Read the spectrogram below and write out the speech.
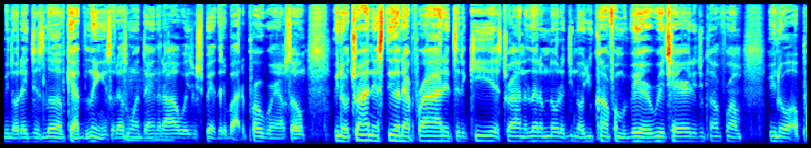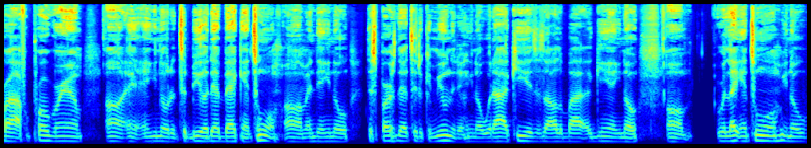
you know they just love Kathleen. So that's one thing that I always respected about the program. So, you know, trying to instill that pride into the kids, trying to let them know that you know you come from a very rich heritage, you come from you know a prideful program, uh, and, and, you know to, to, build that back into them, um, and then you know disperse that to the community. You know, with our kids, it's all about again, you know, um, relating to them, you know,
